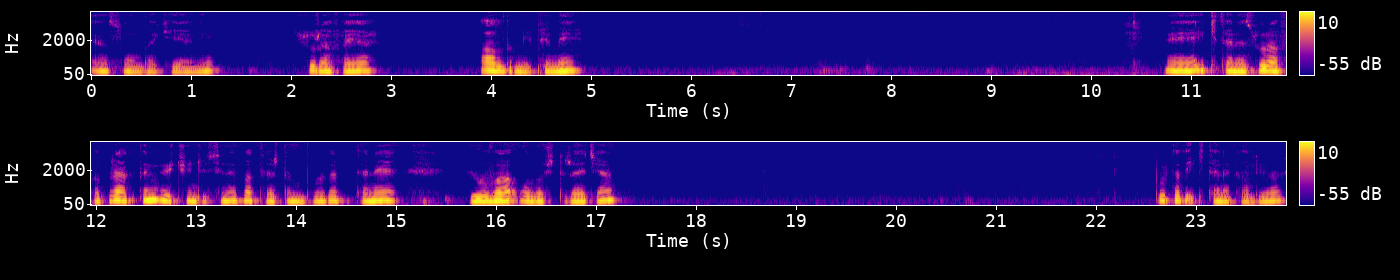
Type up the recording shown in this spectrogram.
en sondaki yani surafaya aldım ipimi. Ve iki tane zürafa bıraktım. Üçüncüsüne batırdım. Burada bir tane yuva oluşturacağım. Burada da iki tane kalıyor.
